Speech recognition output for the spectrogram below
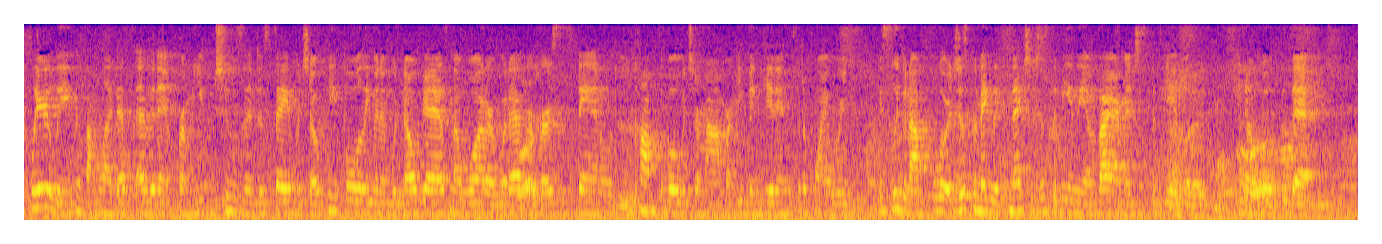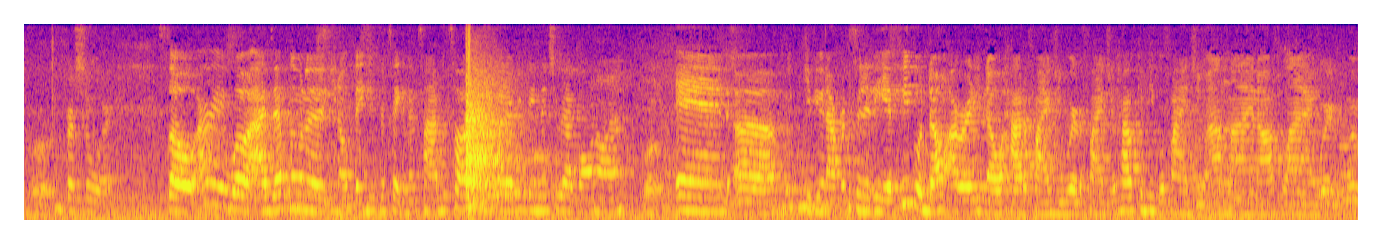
clearly, because I'm like that's evident from you choosing to stay with your people, even with no gas, no water, whatever, Right. versus staying with, Yeah. comfortable with your mom, or even getting to the point where you're sleeping on the floor just to make the connection, just to be in the environment, just to be able to, you know, go through that for sure. So, all right, well, I definitely want to, you know, thank you for taking the time to talk to me about everything that you got going on, and um, give you an opportunity. If people don't already know how to find you, where to find you, how can people find you online, offline? Where, where,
